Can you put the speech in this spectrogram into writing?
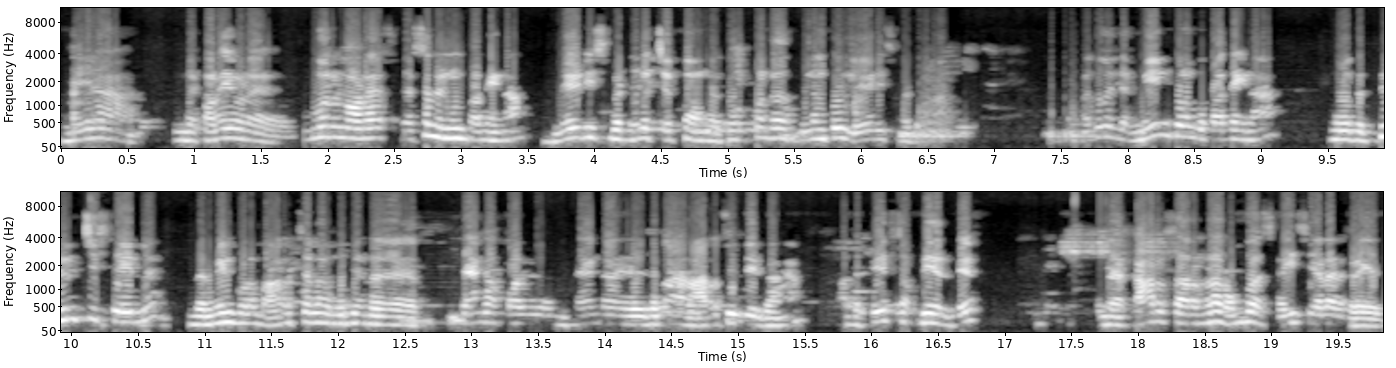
மெயினா இந்த கடையோட குமரனோட ஸ்பெஷல் என்னன்னு பாத்தீங்கன்னா லேடிஸ் பெட்ல செஃப் அவங்க குக் பண்றது தினம் ஃபுல் லேடிஸ் பெட் அதுவும் இந்த மீன் குழம்பு பாத்தீங்கன்னா உங்களுக்கு திருச்சி ஸ்டைல்ல இந்த மீன் குழம்பு அரைச்செல்லாம் ஊற்றி அந்த தேங்காய் பால் தேங்காய் இதெல்லாம் அரைச்சு ஊற்றிருக்காங்க அந்த டேஸ்ட் அப்படியே இருக்கு. இந்த காரசாரம்லாம் ரொம்ப ஸ்பைசியெல்லாம் கிடையாது.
